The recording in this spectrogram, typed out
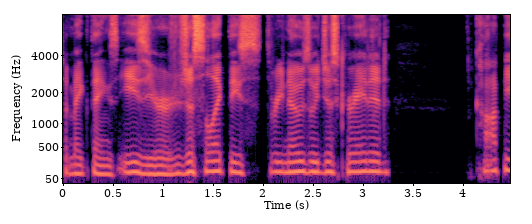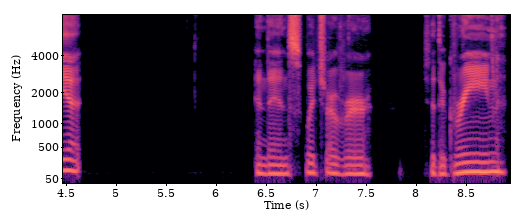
to make things easier, just select these three nodes we just created, copy it, and then switch over to the green,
